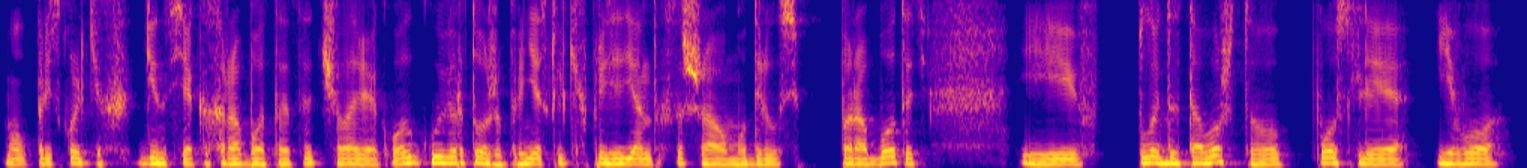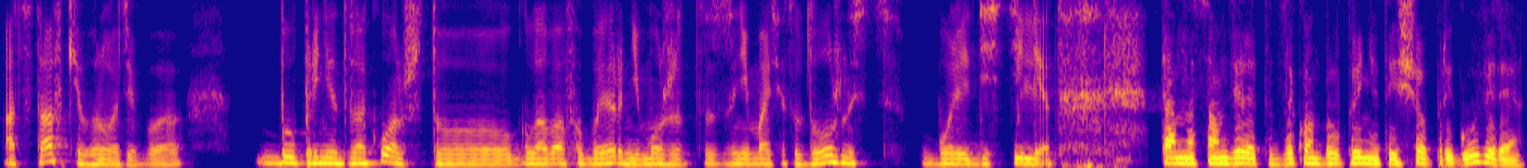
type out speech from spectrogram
Мол, при скольких генсеках работает этот человек. Вот Гувер тоже при нескольких президентах США умудрился поработать. И вплоть до того, что после его отставки вроде бы был принят закон, что глава ФБР не может занимать эту должность более 10 лет. Там, на самом деле, этот закон был принят еще при Гувере,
